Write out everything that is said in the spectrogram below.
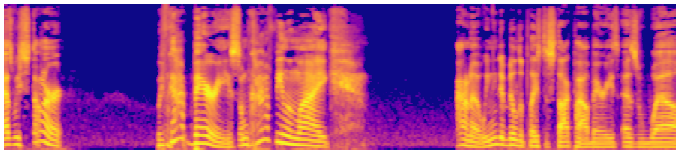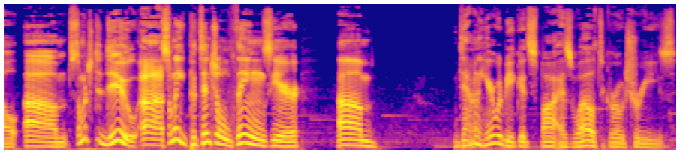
as we start we've got berries so i'm kind of feeling like I don't know. We need to build a place to stockpile berries as well. Um, so much to do. Uh, so many potential things here. Um, down here would be a good spot as well to grow trees.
